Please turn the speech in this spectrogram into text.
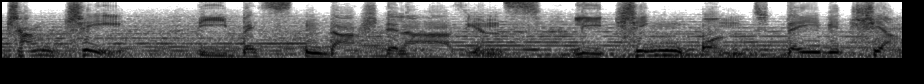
Chang Che. Die besten Darsteller Asiens, Li Ching und David Chiang.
